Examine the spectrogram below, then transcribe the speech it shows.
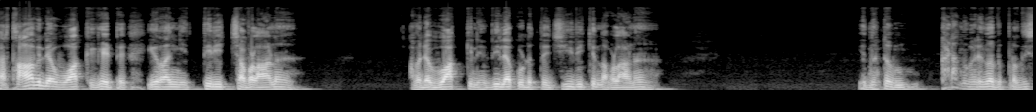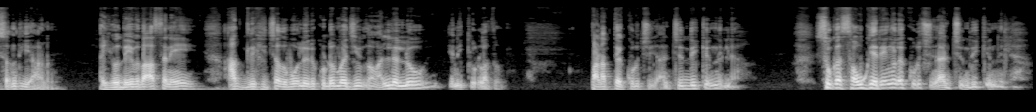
കർത്താവിന്റെ വാക്ക് കേട്ട് ഇറങ്ങി തിരിച്ചവളാണ്. അവന്റെ വാക്കിന് വില കൊടുത്ത് ജീവിക്കുന്നവളാണ്. എന്നിട്ടും കടന്നു വരുന്നത് പ്രതിസന്ധിയാണ്. അയ്യോ ദേവദാസനെ ആഗ്രഹിച്ചതുപോലെ ഒരു കുടുംബജീവിതം അല്ലല്ലോ എനിക്കുള്ളത്. പണത്തെക്കുറിച്ച് ഞാൻ ചിന്തിക്കുന്നില്ല. സുഖ സൗകര്യങ്ങളെക്കുറിച്ച് ഞാൻ ചിന്തിക്കുന്നില്ല.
